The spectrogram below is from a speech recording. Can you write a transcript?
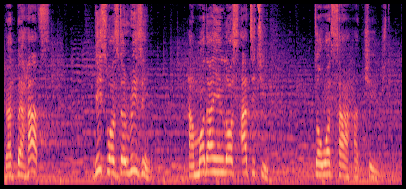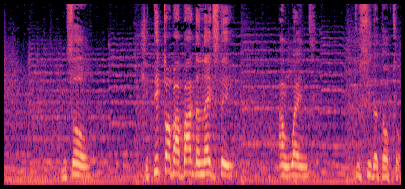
that perhaps this was the reason her mother in law's attitude towards her had changed. And so she picked up her bag the next day and went to see the doctor.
